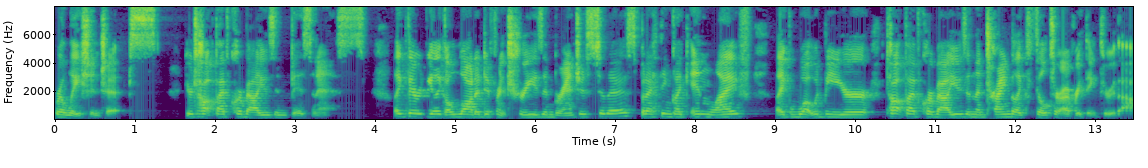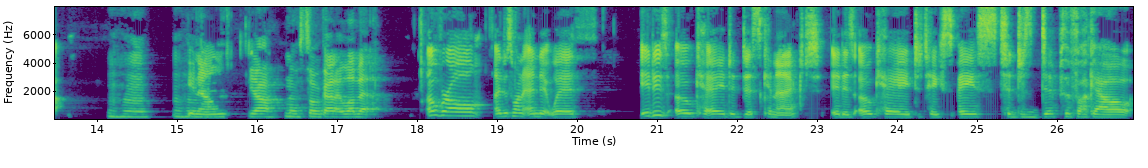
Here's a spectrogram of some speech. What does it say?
relationships, your top five core values in business. Like there would be like a lot of different trees and branches to this. But I think like in life, like what would be your top five core values, and then trying to like filter everything through that. Mm-hmm. Mm-hmm. You know? Yeah. No, so good. I love it overall, I just want to end it with it is okay to disconnect. It is okay to take space, to just dip the fuck out,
